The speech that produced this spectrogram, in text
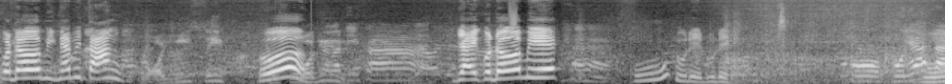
กว่าเดิมอีกนะพี่ตังร้อยยี่สิบเออ ตัวที่ใหญ่กว่าเดิมอีกโอ้ดูเด็ดูเด็โอ้ปู่ย่าตา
